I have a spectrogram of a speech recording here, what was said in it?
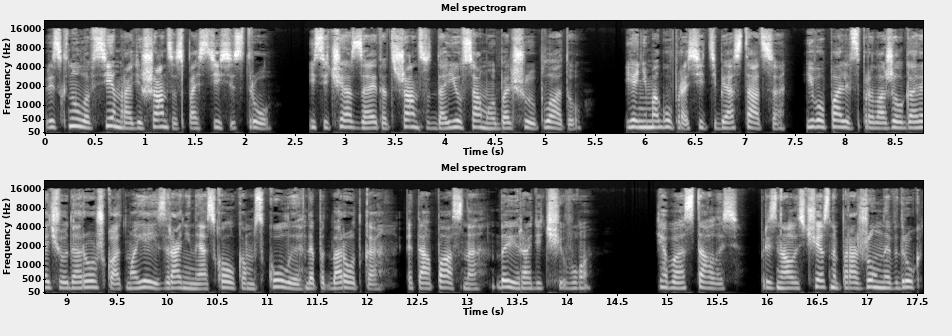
Рискнула всем ради шанса спасти сестру. И сейчас за этот шанс отдаю самую большую плату. Я не могу просить тебя остаться. Его палец проложил горячую дорожку от моей израненной осколком скулы до подбородка. Это опасно. Да и ради чего? Я бы осталась, призналась честно, пораженная вдруг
